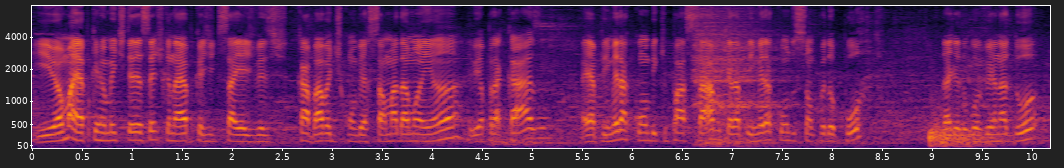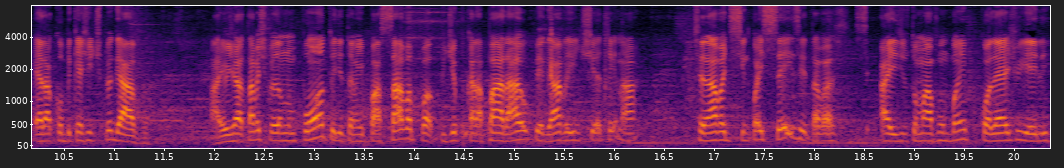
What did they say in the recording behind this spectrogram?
E é uma época realmente interessante, porque na época a gente saía, às vezes, acabava de conversar uma da manhã, eu ia para casa, aí a primeira Kombi que passava, que era a primeira condução para o aeroporto, da área do governador, era a Kombi que a gente pegava. Aí eu já estava esperando um ponto, ele também passava, pedia pro cara parar, eu pegava e a gente ia treinar. Treinava de 5 às 6, ele tava, aí ele tomava um banho pro colégio e ele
